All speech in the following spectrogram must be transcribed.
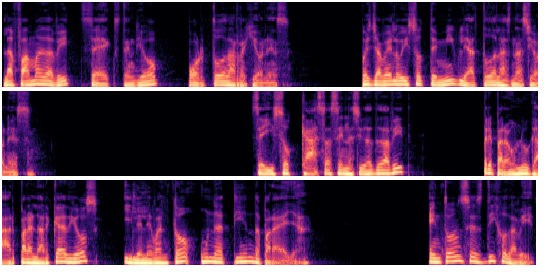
La fama de David se extendió por todas las regiones, pues Yahvé lo hizo temible a todas las naciones se hizo casas en la ciudad de David, preparó un lugar para el arca de Dios y le levantó una tienda para ella. Entonces dijo David,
